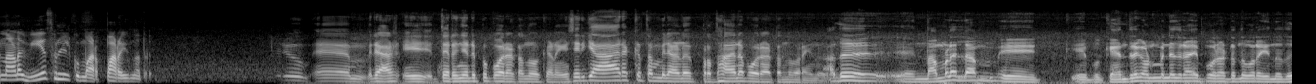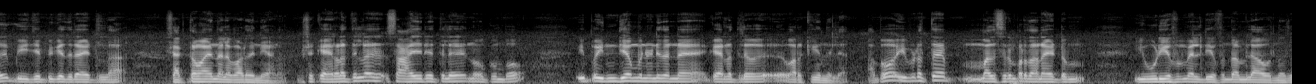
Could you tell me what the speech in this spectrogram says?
എന്നാണ് വി എസ് സുനിൽകുമാർ പറയുന്നത്. ഒരു തെരഞ്ഞെടുപ്പ് പോരാട്ടം നോക്കുകയാണെങ്കിൽ ശരിക്കും ആരൊക്കെ തമ്മിലാണ് പ്രധാന പോരാട്ടം എന്ന് പറയുന്നത്? അത് നമ്മളെല്ലാം കേന്ദ്ര ഗവൺമെന്റിനെതിരായ പോരാട്ടം എന്ന് പറയുന്നത് ബി ജെ പിക്ക് എതിരായിട്ടുള്ള ശക്തമായ നിലപാട് തന്നെയാണ്. പക്ഷെ കേരളത്തിലെ സാഹചര്യത്തിൽ നോക്കുമ്പോൾ ഇപ്പോൾ ഇന്ത്യ മുന്നണി തന്നെ കേരളത്തിൽ വർക്ക് ചെയ്യുന്നില്ല. അപ്പോൾ ഇവിടുത്തെ മത്സരം പ്രധാനമായിട്ടും യു ഡി എഫും എൽ ഡി എഫും തമ്മിലാവുന്നത്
